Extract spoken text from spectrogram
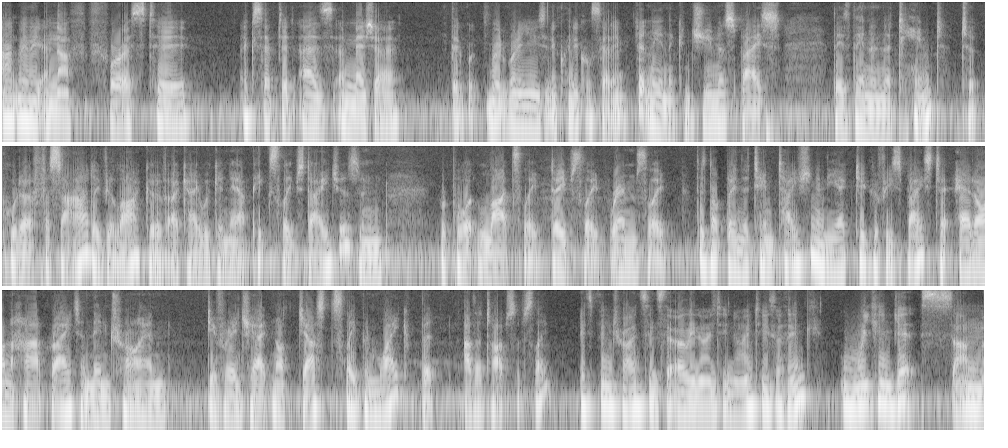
aren't really enough for us to accept it as a measure that we'd want to use in a clinical setting. Certainly in the consumer space, there's then an attempt to put a facade, if you like, of okay, we can now pick sleep stages and report light sleep, deep sleep, REM sleep. There's not been the temptation in the actigraphy space to add on heart rate and then try and differentiate not just sleep and wake, but other types of sleep? It's been tried since the early 1990s, I think. We can get some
